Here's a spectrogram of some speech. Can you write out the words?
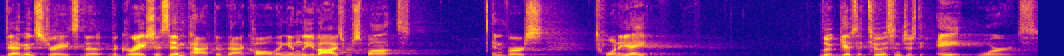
demonstrates the, the gracious impact of that calling in Levi's response in verse 28. Luke gives it to us in just eight words.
